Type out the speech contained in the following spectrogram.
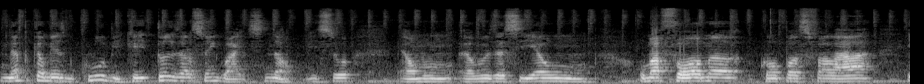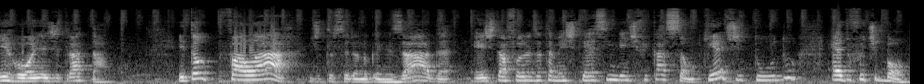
não é porque é o mesmo clube que todas elas são iguais. Não, isso é um, é, vamos dizer assim, é um, uma forma, como posso falar, errônea de tratar. Então, falar de torcida organizada, a gente está falando exatamente dessa identificação, que antes de tudo é do futebol.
